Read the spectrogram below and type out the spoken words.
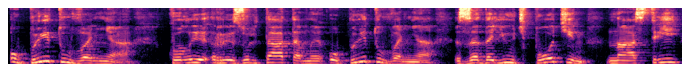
опитування. Коли результатами опитування задають потім настрій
